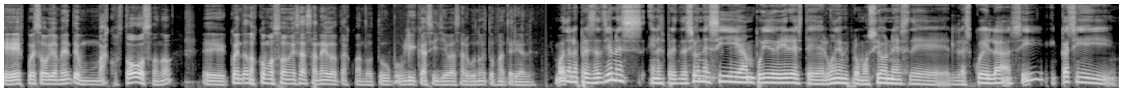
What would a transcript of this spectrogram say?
que es pues obviamente más costoso, ¿no? Eh, cuéntanos cómo son esas anécdotas cuando tú publicas y llevas alguno de tus materiales. Bueno, en las presentaciones, en las presentaciones sí han podido ir este, algunas de mis promociones de la escuela, sí, casi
